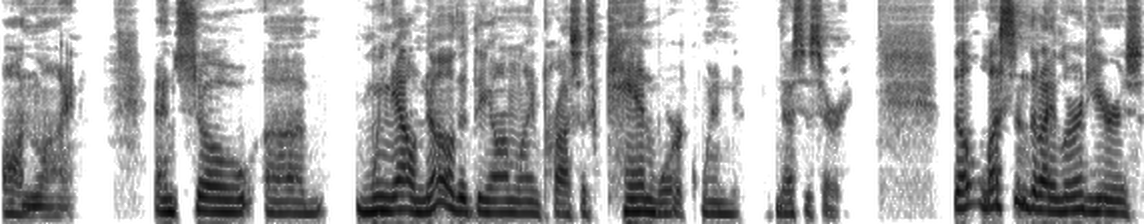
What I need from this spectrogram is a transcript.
online. And so um, we now know that the online process can work when necessary. The lesson that I learned here is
